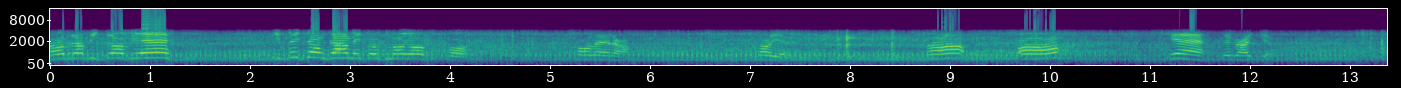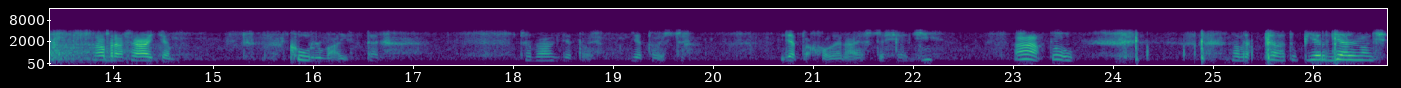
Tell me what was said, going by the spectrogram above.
Dobra widzowie i wyciągamy to gnojostwo. Cholera. Co jest? No, o! Nie, czekajcie. Dobra, czekajcie. Kurwa ten. Trzeba, gdzie to? Gdzie to jeszcze? Gdzie to cholera jeszcze siedzi? A, tu. Dobra, trzeba tu pierdzielnąć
